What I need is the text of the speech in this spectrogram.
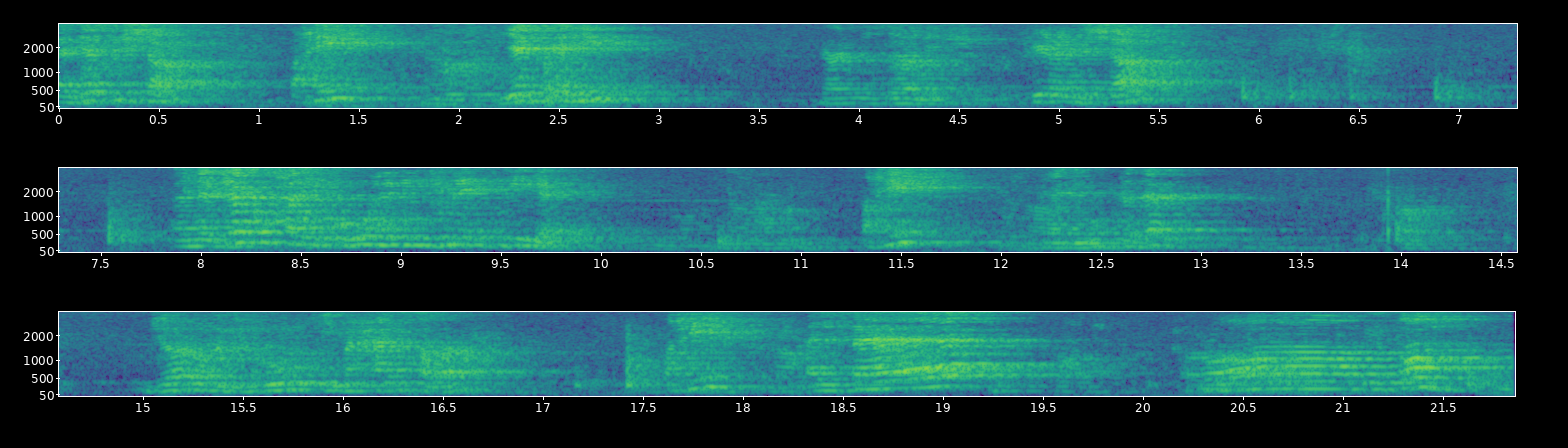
أداة الشرط صحيح؟ يجتهد. يعني فعل الشرط النجاح حليفه هذه جملة إسمية. صحيح؟ يعني مبتدأ. جار ومجرور في محل خبر. صحيح؟ الفاء رابطة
